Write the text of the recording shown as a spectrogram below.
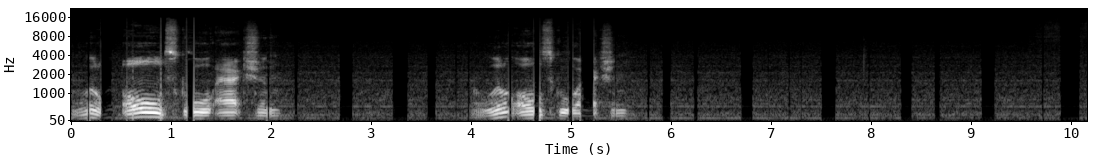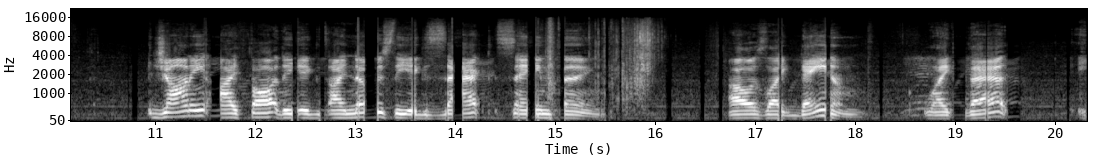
A little old school action. A little old school action. Johnny, I thought the I noticed the exact same thing. I was like, damn, like that. He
